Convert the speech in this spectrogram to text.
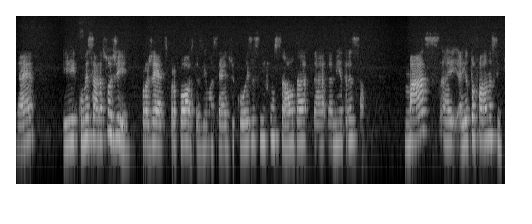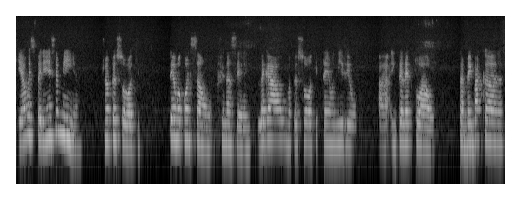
Né? E começaram a surgir projetos, propostas e uma série de coisas em função da, da, da minha transição. Mas, aí, aí eu estou falando assim, que é uma experiência minha, de uma pessoa que tem uma condição financeira legal, uma pessoa que tem um nível uh, intelectual também bacana,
